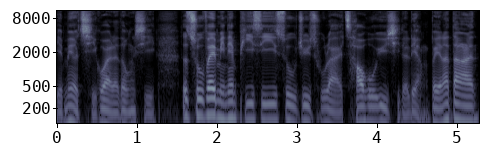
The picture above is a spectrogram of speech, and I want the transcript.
也没有奇怪的东西，这除非明天 PCE 数据出来超乎预期的两倍，那当然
